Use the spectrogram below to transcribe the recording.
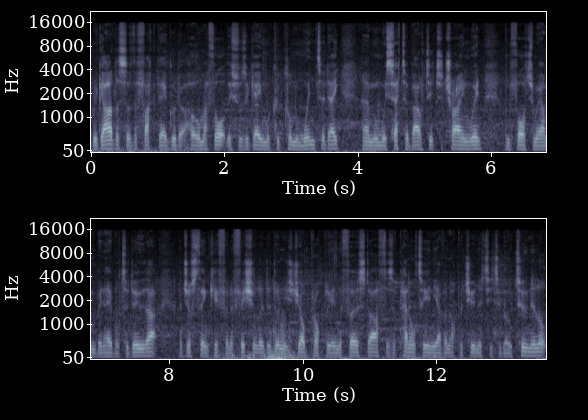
regardless of the fact they're good at home. I thought this was a game we could come and win today, um, and we set about it to try and win. Unfortunately, we haven't been able to do that. I just think if an official had done his job properly in the first half, there's a penalty and you have an opportunity to go 2-0 up,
